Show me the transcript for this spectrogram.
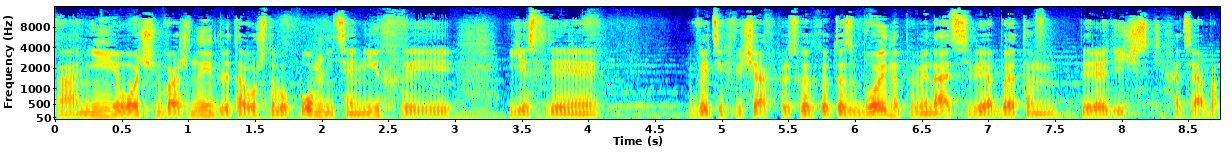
они очень важны для того, чтобы помнить о них, и если в этих вещах происходит какой-то сбой, напоминать себе об этом периодически хотя бы.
